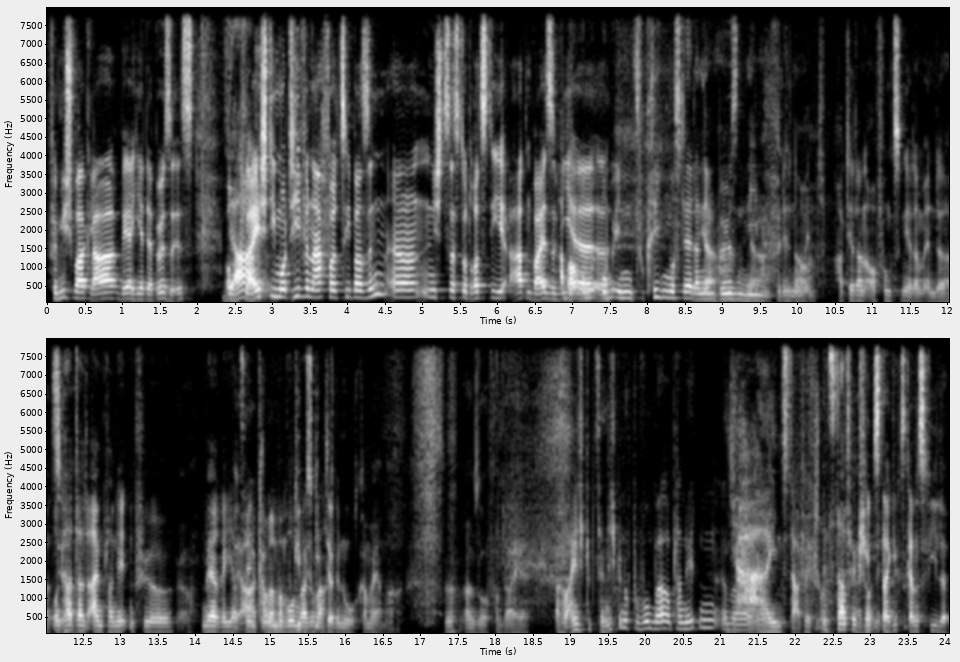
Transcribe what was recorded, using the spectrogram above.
für mich war klar, wer hier der Böse ist. Obgleich ja. die Motive nachvollziehbar sind, äh, nichtsdestotrotz die Art und Weise, wie aber um, um ihn zu kriegen, musste er dann ja, den Bösen mimen ja, für den genau. Moment. Hat ja dann auch funktioniert am Ende. Und hat halt einen Planeten für mehrere Jahrzehnte ja, unbewohnbar gemacht. Es gibt ja genug, kann man ja machen. Ne? Also von daher. Also eigentlich gibt es ja nicht genug bewohnbare Planeten. ja, in Star Trek schon. In Star Trek da schon. Gibt's, ja. Da gibt es ganz viele.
